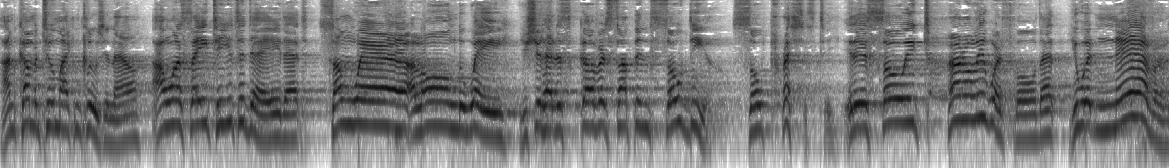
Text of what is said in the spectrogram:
I'm coming to my conclusion now. I want to say to you today that somewhere along the way, you should have discovered something so dear, so precious to you. It is so eternally worthful that you would never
